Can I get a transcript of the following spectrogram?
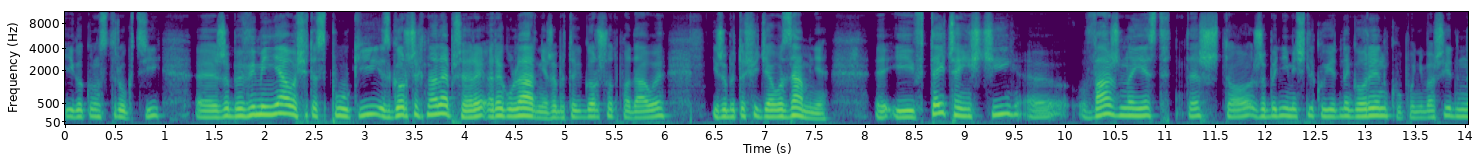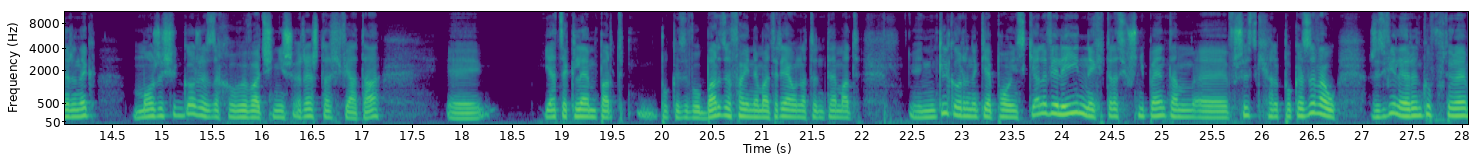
jego konstrukcji, e, żeby wymieniały się te spółki z gorszych na lepsze re, regularnie, żeby te gorsze odpadały i żeby to się działo za mnie. E, I w tej części ważne jest też to, żeby nie mieć tylko jednego rynku, ponieważ jeden rynek może się gorzej zachowywać niż reszta świata. Jacek Lempart pokazywał bardzo fajne materiały na ten temat, nie tylko rynek japoński, ale wiele innych, teraz już nie pamiętam e, wszystkich, ale pokazywał, że jest wiele rynków, które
